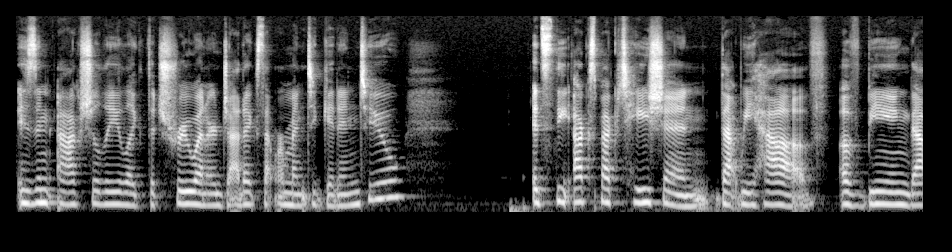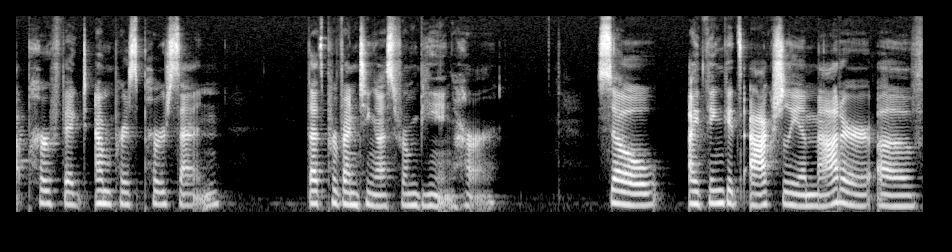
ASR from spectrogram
isn't actually like the true energetics that we're meant to get into. It's the expectation that we have of being that perfect Empress person that's preventing us from being her. So I think it's actually a matter of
